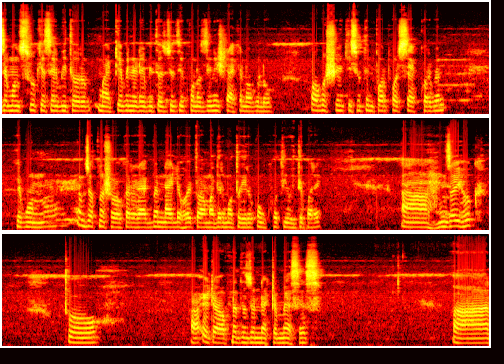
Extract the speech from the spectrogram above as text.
যেমন সুকেসের ভিতর ক্যাবিনেটের ভিতর যদি কোনো জিনিস রাখেন, ওগুলো অবশ্যই কিছুদিন পর পর চেক করবেন এবং যত্ন সহকারে রাখবেন, নাইলে হয়তো আমাদের মতো এরকম ক্ষতি হইতে পারে যাই হোক, তো এটা আপনাদের জন্য একটা মেসেজ আর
